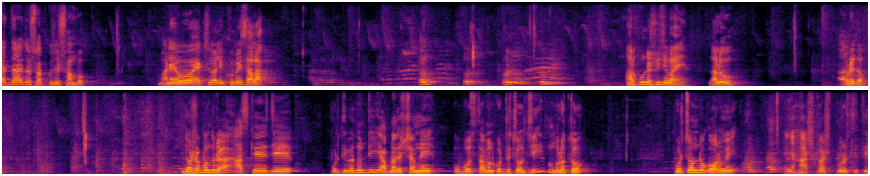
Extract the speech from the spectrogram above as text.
এর দ্বারাই তো সব কিছু সম্ভব। মানে ও অ্যাকচুয়ালি খুবই চালাক। আর কোনটা শুয়েছে ভাই? লালু, করে দাও। দর্শক বন্ধুরা, আজকে যে প্রতিবেদনটি আপনাদের সামনে উপস্থাপন করতে চলছি, মূলত প্রচণ্ড গরমে এই হাঁসফাঁস পরিস্থিতি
